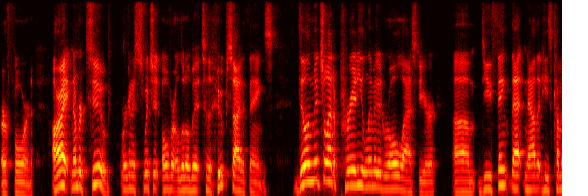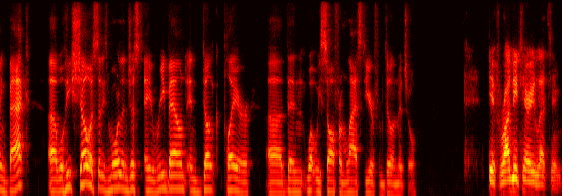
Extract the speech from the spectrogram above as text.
or Ford. All right, number two, we're going to switch it over a little bit to the hoop side of things. Dillon Mitchell had a pretty limited role last year. Um, do you think that now that he's coming back, uh, will he show us that he's more than just a rebound and dunk player uh, than what we saw from last year from Dillon Mitchell? If Rodney Terry lets him,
